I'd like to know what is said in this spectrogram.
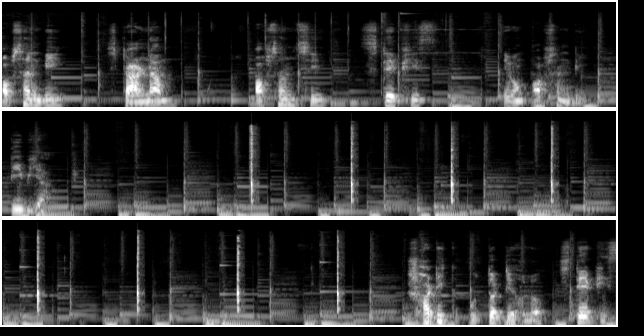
option B, sternum, option C, stapes এবং অপশান ডি। টিবিয়া সঠিক উত্তরটি হল স্টেফিস।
